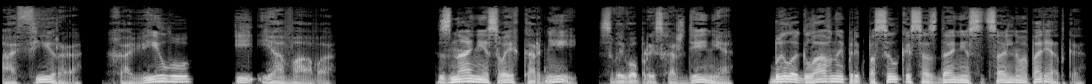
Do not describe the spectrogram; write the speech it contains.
Афира, Хавилу и Иавава. Знание своих корней, своего происхождения было главной предпосылкой создания социального порядка,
